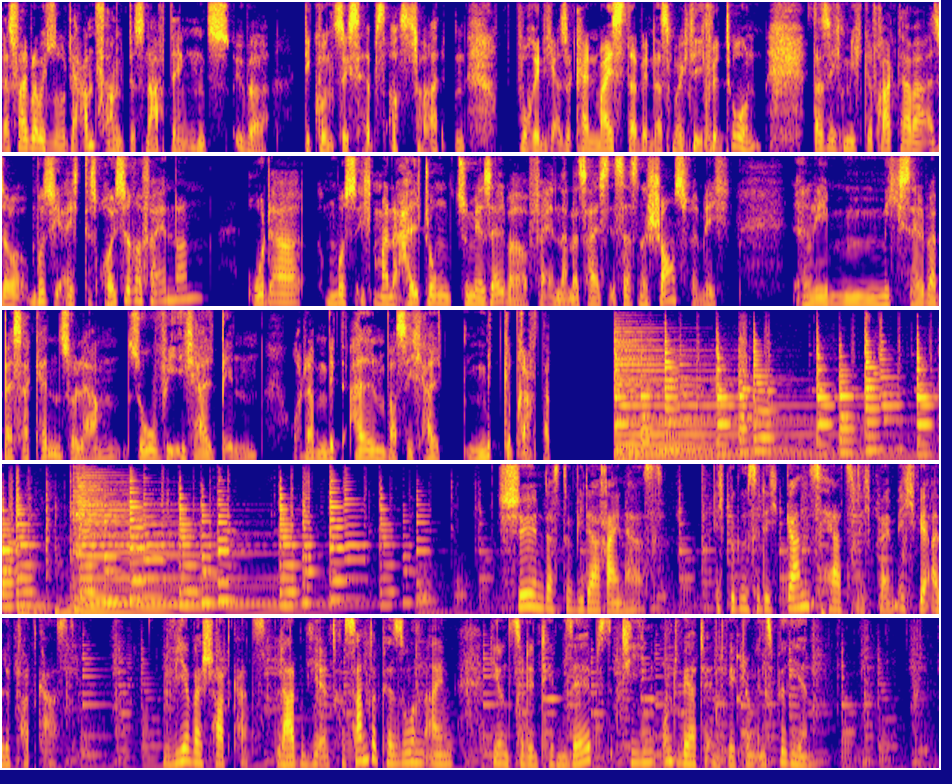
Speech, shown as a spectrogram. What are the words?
Das war, glaube ich, so der Anfang des Nachdenkens über die Kunst, sich selbst auszuhalten, worin ich also kein Meister bin, das möchte ich betonen, dass ich mich gefragt habe, also muss ich eigentlich das Äußere verändern oder muss ich meine Haltung zu mir selber verändern? Das heißt, ist das eine Chance für mich, irgendwie mich selber besser kennenzulernen, so wie ich halt bin oder mit allem, was ich halt mitgebracht habe? Schön, dass du wieder reinhörst. Ich begrüße dich ganz herzlich beim Ich Wir Alle Podcast. Wir bei Shortcuts laden hier interessante Personen ein, die uns zu den Themen Selbst-, Team- und Werteentwicklung inspirieren.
